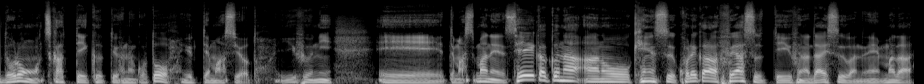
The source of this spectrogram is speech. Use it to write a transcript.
ドローンを使っていくっていうふうなことを言ってますよというふうに、えー、言ってます。まあね正確なあの件数これから増やすっていうふうな台数はねまだ、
